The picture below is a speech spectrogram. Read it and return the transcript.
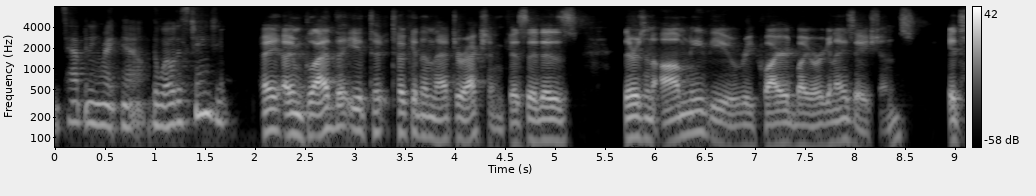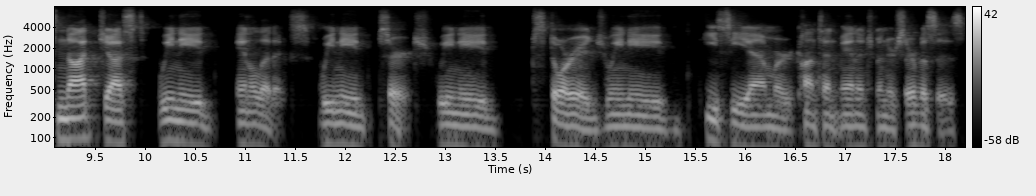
It's happening right now. The world is changing. I, am glad that you t- took it in that direction because it is, there's an omni view required by organizations. It's not just we need analytics, we need search, we need storage, we need ECM or content management or services.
